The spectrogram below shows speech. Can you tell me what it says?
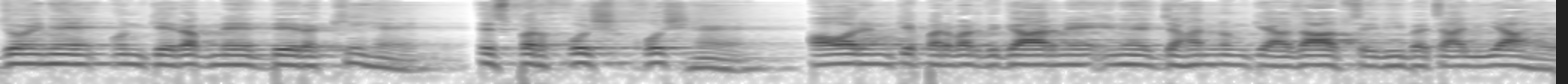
جو انہیں ان کے رب نے دے رکھی ہیں، اس پر خوش خوش ہیں اور ان کے پروردگار نے انہیں جہنم کے عذاب سے بھی بچا لیا ہے۔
